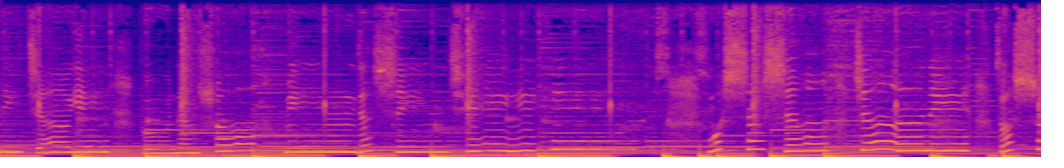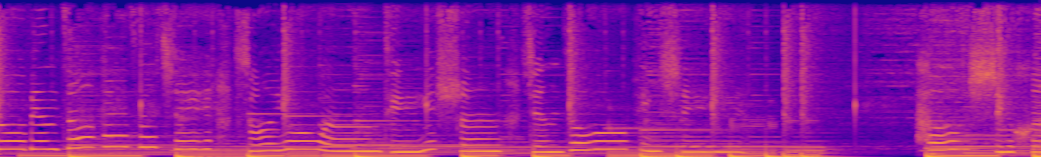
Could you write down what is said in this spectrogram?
你脚印，不能说明的心情。我想象着左手边的陪自己，所有问题一瞬间都平息。好喜欢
